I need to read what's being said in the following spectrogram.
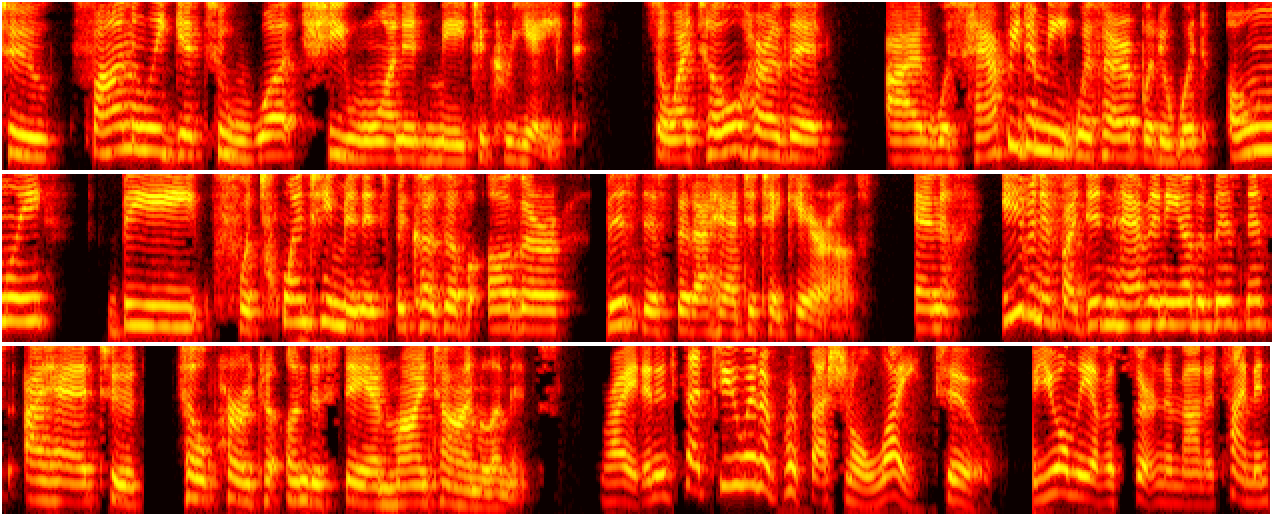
to finally get to what she wanted me to create. So I told her that I was happy to meet with her, but it would only be for 20 minutes because of other business that I had to take care of. And even if I didn't have any other business, I had to help her to understand my time limits. Right. And it set you in a professional light too. You only have a certain amount of time. And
